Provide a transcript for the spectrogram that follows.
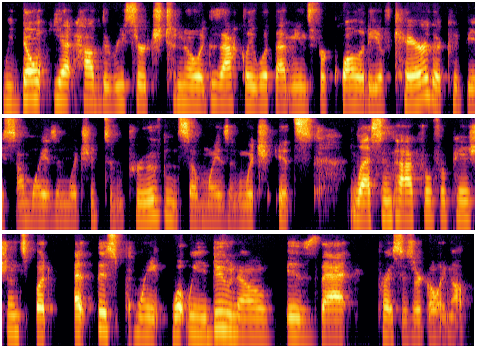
we don't yet have the research to know exactly what that means for quality of care. There could be some ways in which it's improved and some ways in which it's less impactful for patients. But at this point, what we do know is that prices are going up.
